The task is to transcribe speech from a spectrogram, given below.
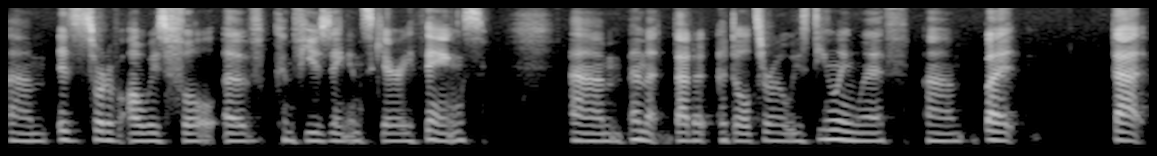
um, is sort of always full of confusing and scary things, um, and that that adults are always dealing with, um, but that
